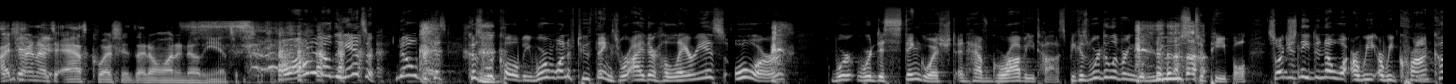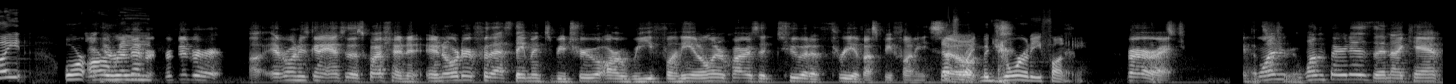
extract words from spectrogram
I try not to ask questions I don't want to know the answer to. Oh, I want to know the answer. No, because because we're Colby. We're one of two things. We're either hilarious or we're we're distinguished and have gravitas because we're delivering the news to people. So I just need to know what are we are we Cronkite or Yeah, are we? remember, remember, uh, everyone who's going to answer this question, in order for that statement to be true, are we funny? It only requires that two out of three of us be funny. So, That's right. Majority funny. Right, right, That's right. If that's one true. one third is, then I can't.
